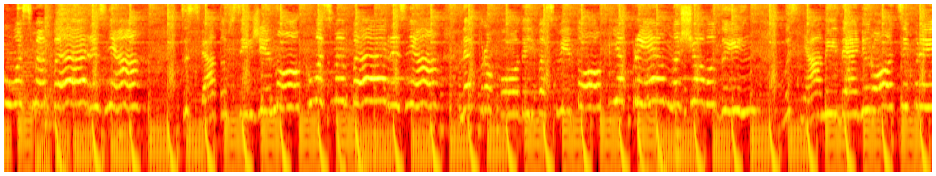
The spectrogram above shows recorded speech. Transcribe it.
8 березня, це свято всіх жінок, 8 березня не проходить без квіток, як приємно, що в один весняний день у році при.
